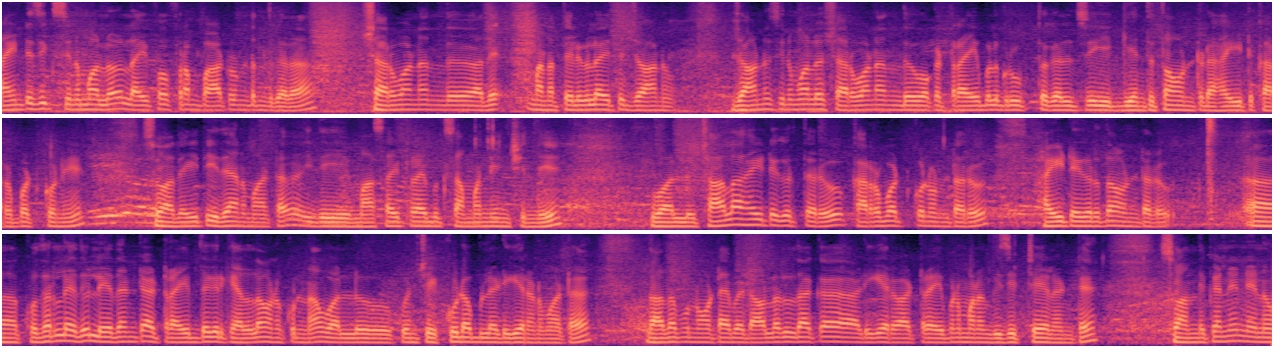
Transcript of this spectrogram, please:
నైంటీ సిక్స్ సినిమాలో లైఫ్ ఆఫ్ ఫ్రమ్ పాట ఉంటుంది కదా. శర్వానంద్ అదే మన తెలుగులో అయితే జాను. జాను సినిమాలో శర్వానంద్ ఒక ట్రైబల్ గ్రూప్తో కలిసి గెంతుతూ ఉంటాడు హైట్ కర్ర పట్టుకొని సో అదైతే ఇదే అనమాట ఇది మాసాయి ట్రైబ్కి సంబంధించింది. వాళ్ళు చాలా హైట్ ఎగురుతారు కర్ర పట్టుకొని ఉంటారు హైట్ ఎగురుతూ ఉంటారు. కుదరలేదు. లేదంటే ఆ ట్రైబ్ దగ్గరికి వెళ్దాం అనుకున్నా వాళ్ళు కొంచెం ఎక్కువ డబ్బులు అడిగారు అనమాట దాదాపు నూట యాభై డాలర్ల దాకా అడిగారు ఆ ట్రైబ్ని మనం విజిట్ చేయాలంటే. సో అందుకనే నేను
